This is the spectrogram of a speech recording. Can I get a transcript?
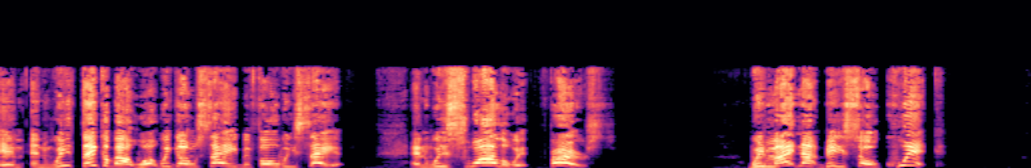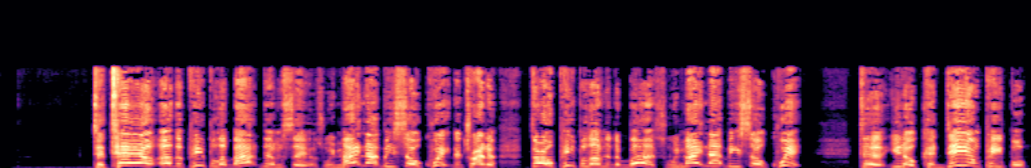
and and we think about what we gonna say before we say it, and we swallow it first, we might not be so quick to tell other people about themselves. We might not be so quick to try to throw people under the bus. We might not be so quick to, you know, condemn people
